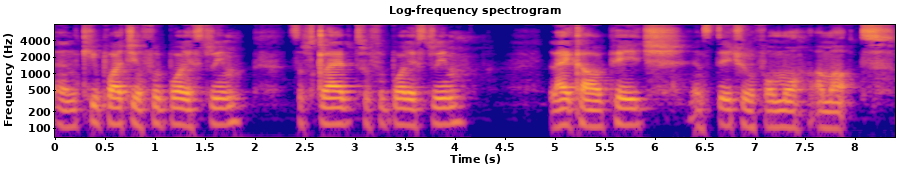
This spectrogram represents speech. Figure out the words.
and keep watching Football Xstream. Subscribe to Football Xstream. Like our page and stay tuned for more. I'm out.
